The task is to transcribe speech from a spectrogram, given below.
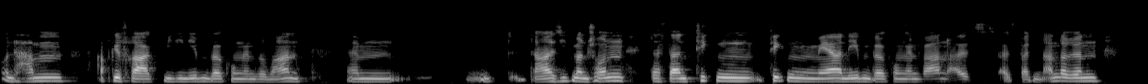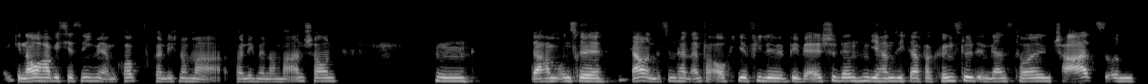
und haben abgefragt, wie die Nebenwirkungen so waren. Ähm, da sieht man schon, dass da ein Ticken, Ticken mehr Nebenwirkungen waren als, als bei den anderen. Genau habe ich es jetzt nicht mehr im Kopf, könnte ich, noch mal, könnte ich mir nochmal anschauen. Hm, da haben unsere, ja, und das sind halt einfach auch hier viele BWL-Studenten, die haben sich da verkünstelt in ganz tollen Charts und,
